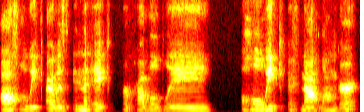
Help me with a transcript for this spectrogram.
awful week. I was in the ick for probably a whole week, if not longer.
